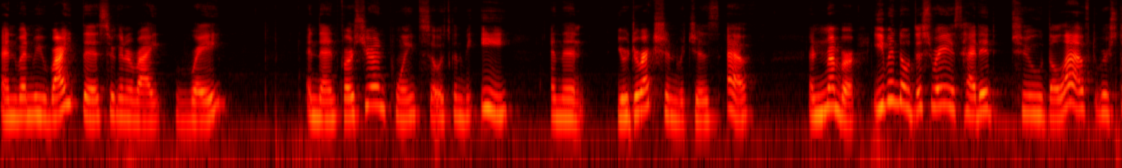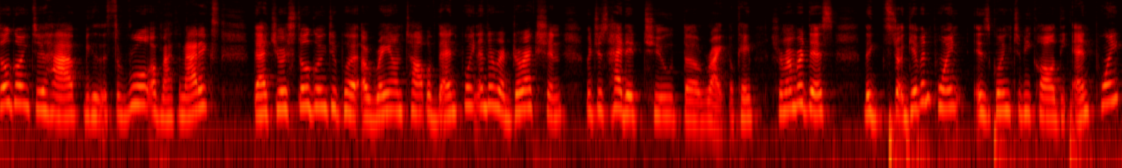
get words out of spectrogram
And when we write this, we're going to write ray and then first your endpoint, so it's going to be E, and then your direction, which is F. And remember, even though this ray is headed to the left, we're still going to have, because it's the rule of mathematics, that you're still going to put a ray on top of the endpoint and the direction, which is headed to the right, okay? So remember this, the given point is going to be called the endpoint,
